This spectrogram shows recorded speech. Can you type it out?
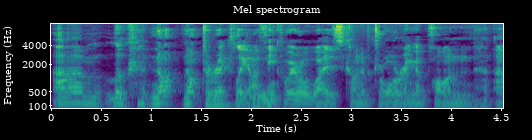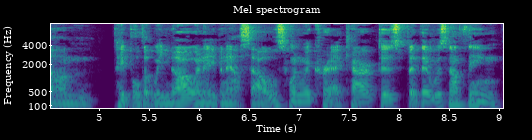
Um, look, not not directly. I think we're always kind of drawing upon um, people that we know and even ourselves when we create characters. But there was nothing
